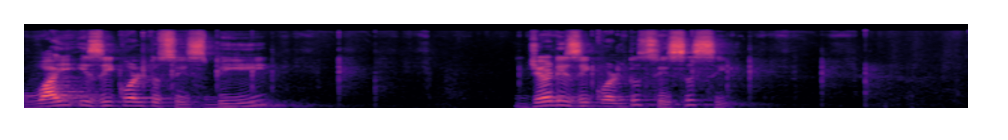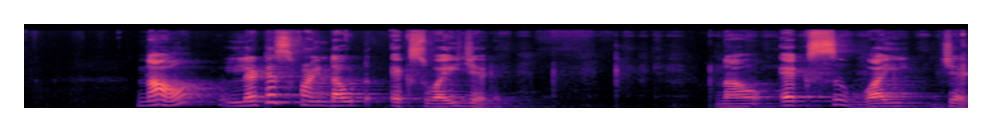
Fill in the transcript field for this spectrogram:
y is equal to cis B, z is equal to cis C. Now, let us find out x, y, z. Now, x, y, z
